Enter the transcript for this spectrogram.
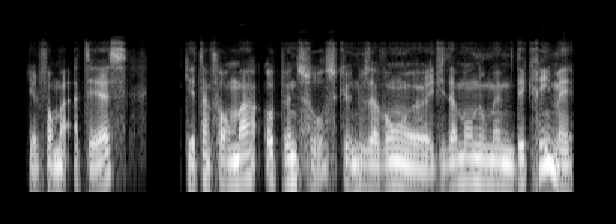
qui est le format ATS, qui est un format open source que nous avons euh, évidemment nous-mêmes décrit, mais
